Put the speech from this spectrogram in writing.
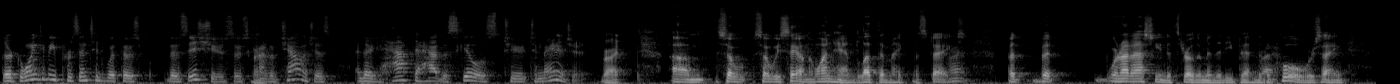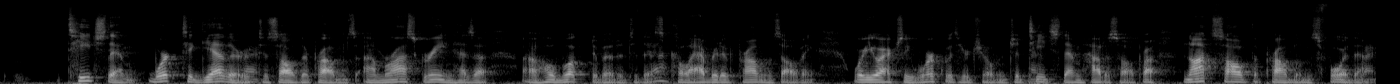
they're going to be presented with those those issues, those kinds of challenges, and they have to have the skills to to manage it. Right. Um, so, so we say on the one hand, let them make mistakes, Right. but but we're not asking you to throw them in the deep end of Right. the pool. We're saying teach them, work together Right. to solve their problems. Um, Ross Greene has a, a whole book devoted to this Yeah. collaborative problem solving, where you actually work with your children to teach them how to solve problems, not solve the problems for them. Right.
